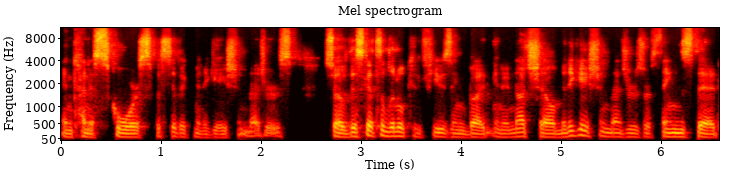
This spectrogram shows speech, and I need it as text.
and kind of score specific mitigation measures. So this gets a little confusing, but in a nutshell, mitigation measures are things that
